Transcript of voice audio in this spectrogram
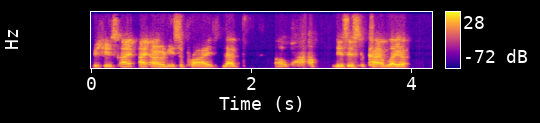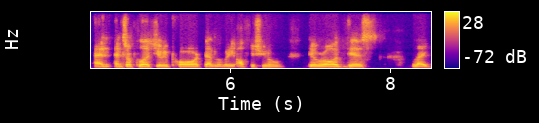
which is I, I already surprised that uh, this is kind of like a, an anthropology report that's very official. They wrote this like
